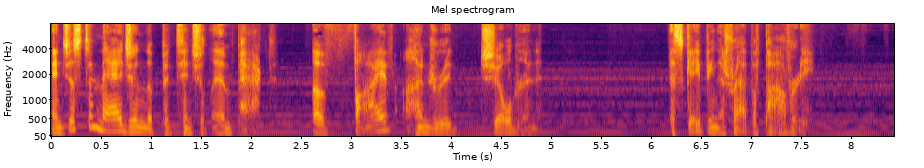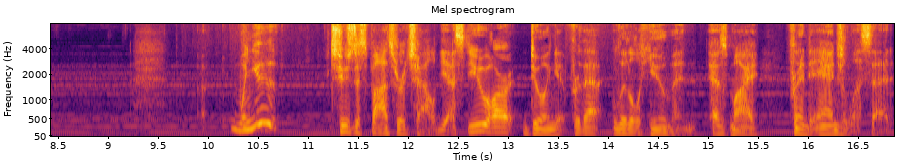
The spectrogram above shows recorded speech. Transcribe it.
And just imagine the potential impact of 500 children escaping the trap of poverty. When you choose to sponsor a child, yes, you are doing it for that little human, as my friend Angela said.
